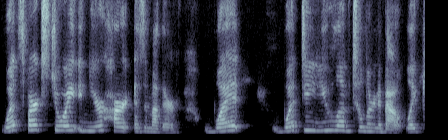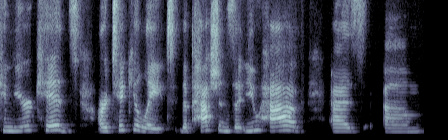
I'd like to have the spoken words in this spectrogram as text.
What sparks joy in your heart as a mother? What what do you love to learn about? Like can your kids articulate the passions that you have as um,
